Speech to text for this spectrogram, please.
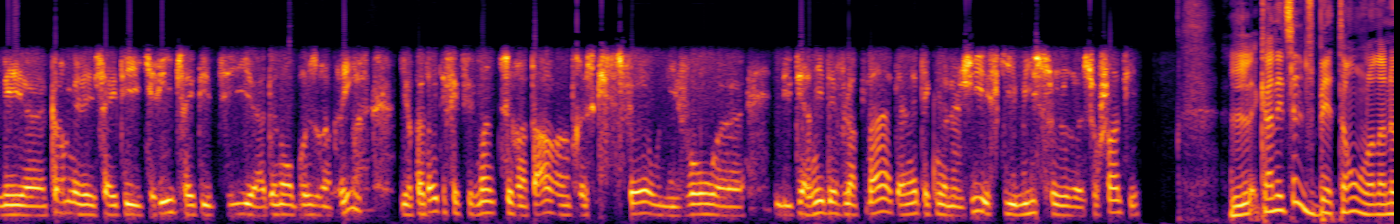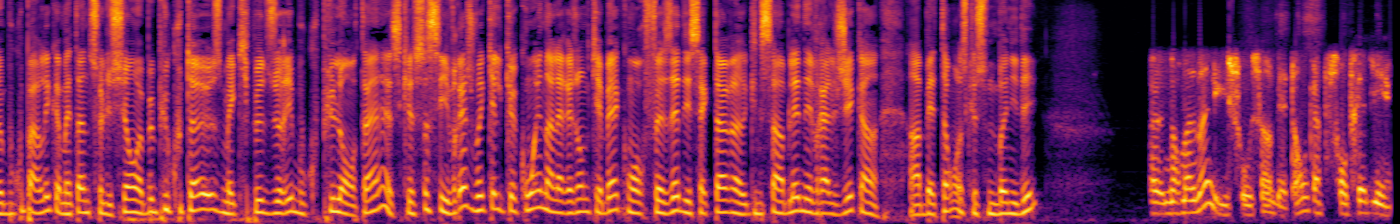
Mais euh, comme ça a été écrit, ça a été dit à de nombreuses reprises, il y a peut-être effectivement un petit retard entre ce qui se fait au niveau des derniers développements, la dernière technologie et ce qui est mis sur, sur chantier. Qu'en est-il du béton? On en a beaucoup parlé comme étant une solution un peu plus coûteuse, mais qui peut durer beaucoup plus longtemps. Est-ce que ça, c'est vrai? Je vois quelques coins dans la région de Québec où on refaisait des secteurs euh, qui me semblaient névralgiques en, béton. Est-ce que c'est une bonne idée? Euh, normalement, les chaussées en béton, quand elles sont très bien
